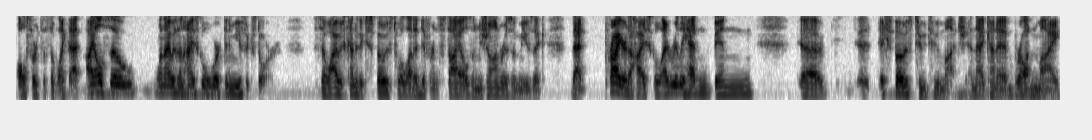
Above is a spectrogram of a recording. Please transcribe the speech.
all sorts of stuff like that. I also, when I was in high school, worked in a music store so I was kind of exposed to a lot of different styles and genres of music that prior to high school I really hadn't been uh, exposed to too much, and that kind of broadened my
